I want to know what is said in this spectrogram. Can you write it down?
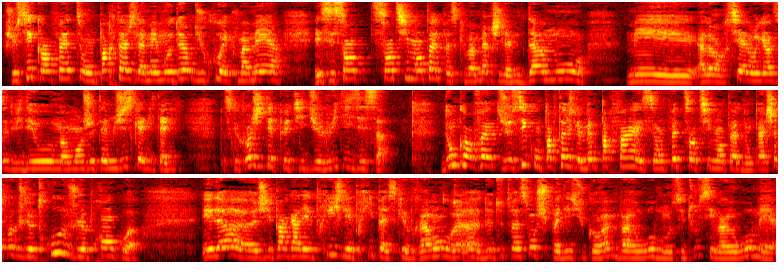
je sais qu'en fait, on partage la même odeur, du coup, avec ma mère, et c'est sentimental, parce que ma mère, je l'aime d'amour, mais, alors, si elle regarde cette vidéo, maman, je t'aime jusqu'à l'Italie, parce que quand j'étais petite, je lui disais ça. Donc, en fait, je sais qu'on partage le même parfum, et c'est en fait sentimental, donc à chaque fois que je le trouve, je le prends, quoi. Et là, euh, j'ai pas regardé le prix, je l'ai pris parce que vraiment, voilà, de toute façon, je suis pas déçue quand même. 20 euros, bon, c'est tout, c'est 20 euros, mais euh,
